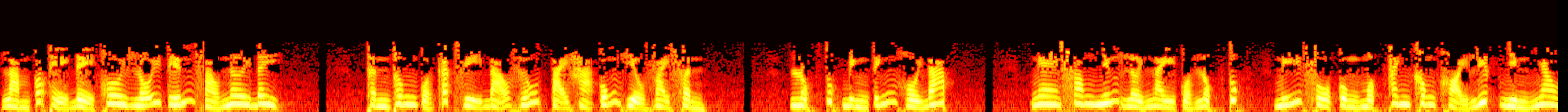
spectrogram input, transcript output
làm có thể để khôi lỗi tiến vào nơi đây. Thần thông của các vị đạo hữu tại hạ cũng hiểu vài phần. Lục túc bình tĩnh hồi đáp. Nghe xong những lời này của lục túc, Mỹ Phụ cùng một thanh không khỏi liếc nhìn nhau.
